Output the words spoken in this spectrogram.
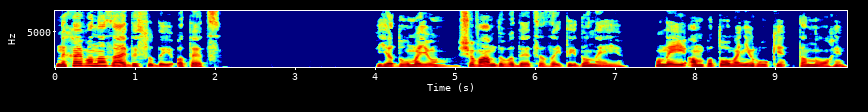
Нехай вона зайде сюди, отець. Я думаю, що вам доведеться зайти до неї. У неї ампутовані руки та ноги.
